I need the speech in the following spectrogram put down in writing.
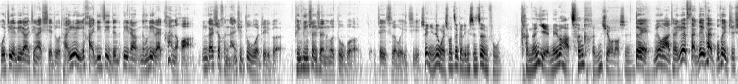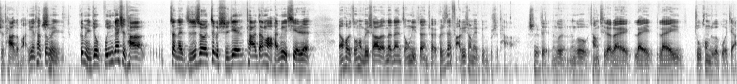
国际的力量进来协助他。因为以海地自己的力量能力来看的话，应该是很难去度过这个平平顺顺能够度过这一次的危机。所以你认为说这个临时政府可能也没办法撑很久？老师？对，没有办法撑，因为反对派不会支持他的嘛，因为他根本根本就不应该是他。站在只是说这个时间他刚好还没有卸任，然后总统被杀了，那当然总理站出来，可是，在法律上面并不是他，是对能够能够长期的来来来主控这个国家。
